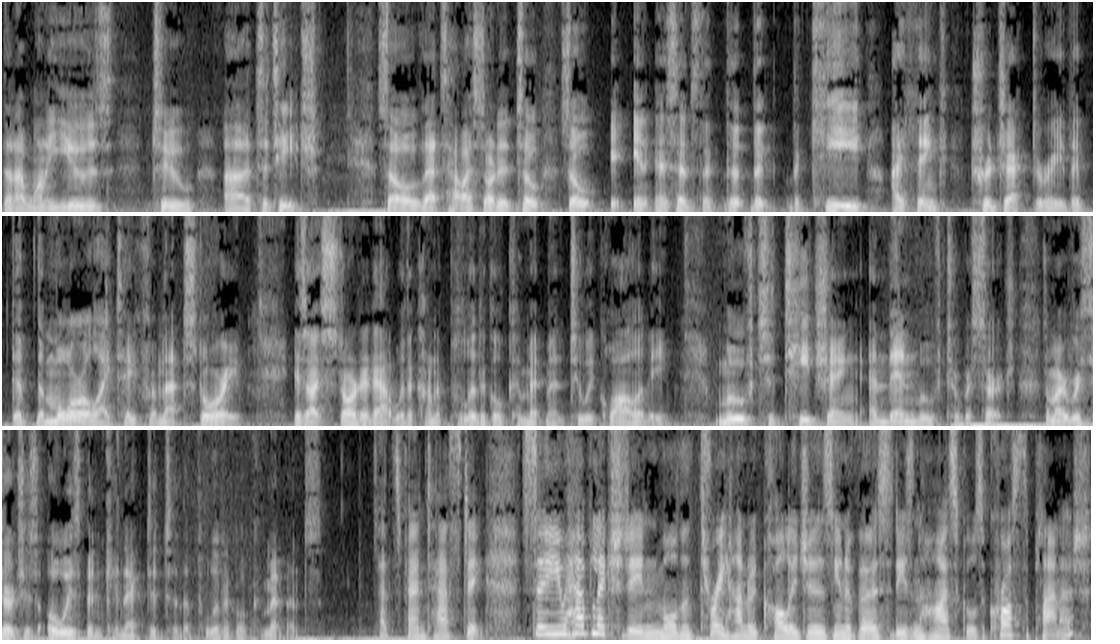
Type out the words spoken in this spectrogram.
that I want to use to uh, to teach. So that's how I started. So, so in, in a sense, the, the, the, the, key, I think, trajectory, the, the, the moral I take from that story is I started out with a kind of political commitment to equality, moved to teaching, and then moved to research. So my research has always been connected to the political commitments. That's fantastic. So, you have lectured in more than 300 colleges, universities, and high schools across the planet.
